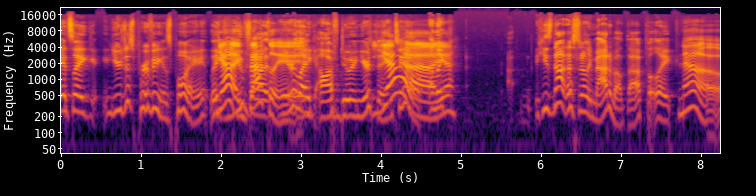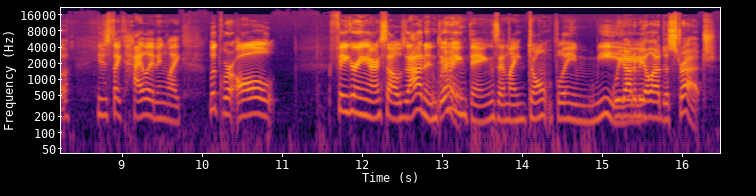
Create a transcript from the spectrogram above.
it's like you're just proving his point like Yeah, you've got- exactly. you're like off doing your thing Yeah. too and, like, yeah. he's not necessarily mad about that but like No. He's just like highlighting like, look, we're all figuring ourselves out and doing Right. things and like don't blame me. we got to be allowed to stretch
